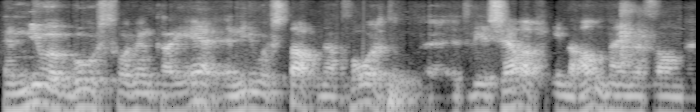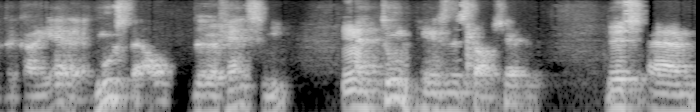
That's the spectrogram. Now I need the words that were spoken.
een nieuwe boost voor hun carrière. Een nieuwe stap naar voren toe. het weer zelf in de hand nemen van de carrière. Het moest wel, de urgentie. En toen gingen ze de stap zetten. Dus ehm,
